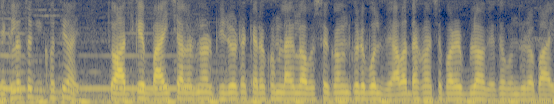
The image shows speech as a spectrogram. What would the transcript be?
দেখলে তো কি ক্ষতি হয়। তো আজকে বাইক চালানোর ভিডিওটা কীরকম লাগল অবশ্যই কমেন্ট করে বলবে। আবার দেখা হচ্ছে পরের ব্লগে তো বন্ধুরা বাই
